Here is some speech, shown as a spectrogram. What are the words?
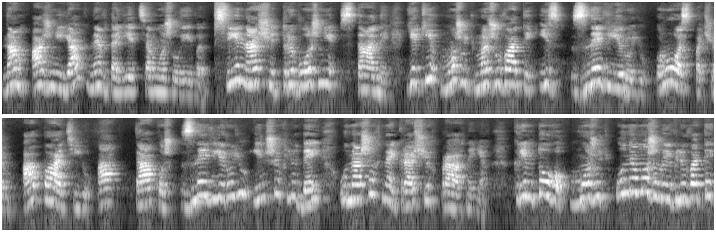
нам аж ніяк не вдається можливе. Всі наші тривожні стани, які можуть межувати із зневірою, розпачем, апатією, а також з невірою інших людей у наших найкращих прагненнях. Крім того, можуть унеможливлювати,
